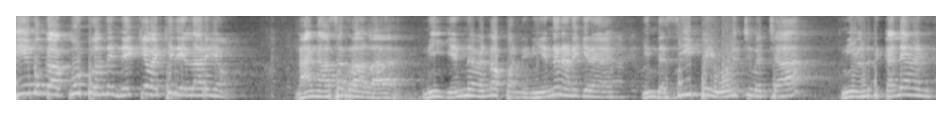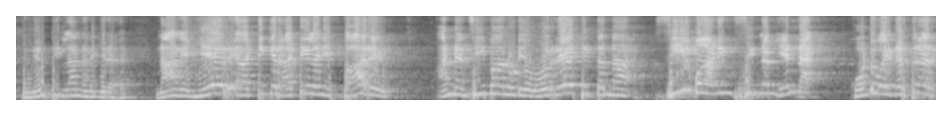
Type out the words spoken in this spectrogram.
திமுக கூட்டு வந்து நெக்க வைக்குது எல்லாரையும். நாங்க அசர்றாளா. நீ என்ன வேணா பண்ணு. நீ என்ன நினைக்கிற? இந்த சீப்பை ஒழிச்சு வச்சா நீ வந்துட்டு கல்யாணம் நிறுத்திடலாம்னு நினைக்கிற. நாங்க ஏறு அட்டிக்கிற அட்டியில நீ பாரு. அண்ணன் சீமானுடைய ஒரே திட்டம் தான் சீமானின் சின்னம் என்ன? கொண்டு போய் நிறுத்துறாரு.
